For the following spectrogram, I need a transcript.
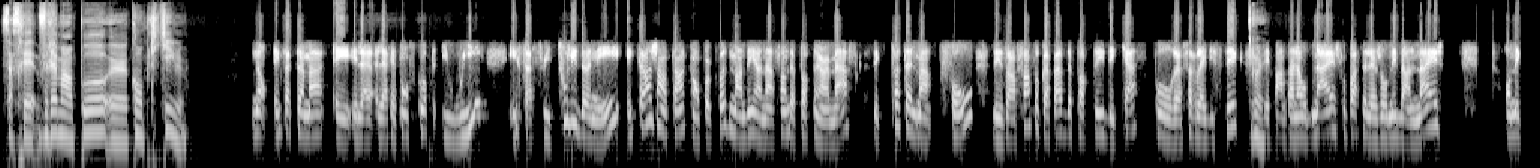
ça serait vraiment pas euh, compliqué. Là. Non, exactement. Et, la, réponse courte est oui, et ça suit tous les données. Et quand j'entends qu'on peut pas demander à un enfant de porter un masque, c'est totalement faux. Les enfants sont capables de porter des casques pour euh, faire la bicycle, des pantalons de neige pour passer la journée dans le neige. On est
